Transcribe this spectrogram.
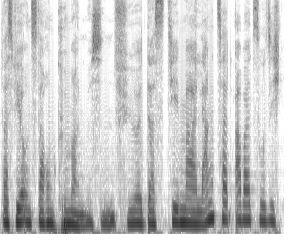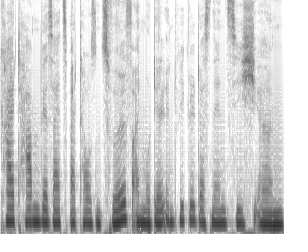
dass wir uns darum kümmern müssen. Für das Thema Langzeitarbeitslosigkeit haben wir seit 2012 ein Modell entwickelt, das nennt sich ähm,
